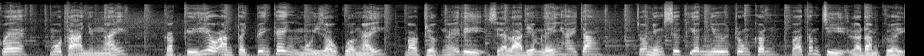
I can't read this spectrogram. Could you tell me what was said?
que mô tả những ngày Các kỳ hiệu ăn tịch bên kênh mỗi dầu của ngày bao trượt ngày rị sẽ là điểm lấy hay chăng cho những sự kiện như trung cân và thậm chí là đàm cười.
